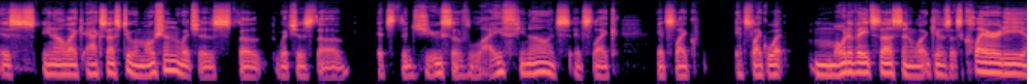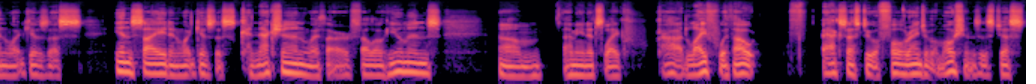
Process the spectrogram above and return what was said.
is, you know, like access to emotion, which is the which is the it's the juice of life, you know? It's it's like it's like it's like what motivates us and what gives us clarity and what gives us insight and what gives us connection with our fellow humans. Um, I mean, it's like God, life without f- access to a full range of emotions is just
